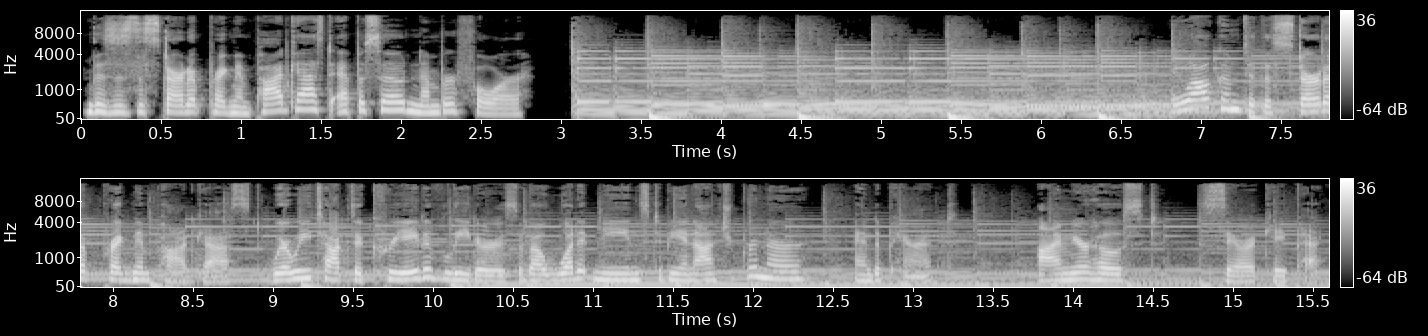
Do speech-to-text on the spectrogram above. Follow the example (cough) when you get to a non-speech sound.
This is the Startup Pregnant Podcast, episode number four. Welcome to the Startup Pregnant Podcast, where we talk to creative leaders about what it means to be an entrepreneur and a parent. I'm your host, Sarah K. Peck.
